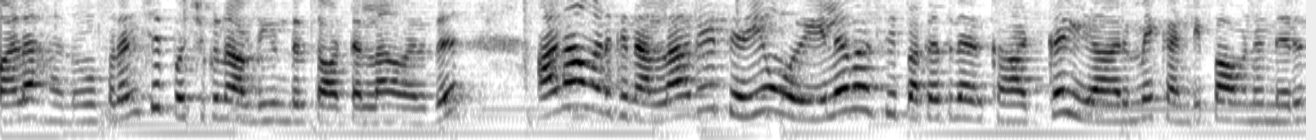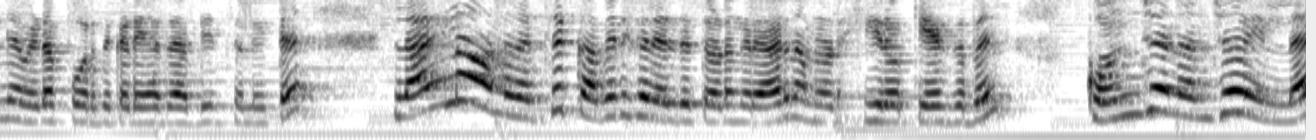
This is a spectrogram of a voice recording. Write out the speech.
பழகணும் ஃப்ரெண்ட்ஷிப் வச்சுக்கணும் அப்படின்ற தாட் எல்லாம் வருது. ஆனால் அவனுக்கு நல்லாவே தெரியும். ஒரு இளவரசி பக்கத்தில் இருக்க ஆட்கள் யாருமே கண்டிப்பாக அவனை நெருங்க விட போகிறது கிடையாது அப்படின்னு சொல்லிட்டு லைலா அவனை வச்சு கவிதைகள் எழுத தொடங்குறாரு நம்மளோட ஹீரோ கேசபன் கொஞ்சம் நஞ்சம் இல்லை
